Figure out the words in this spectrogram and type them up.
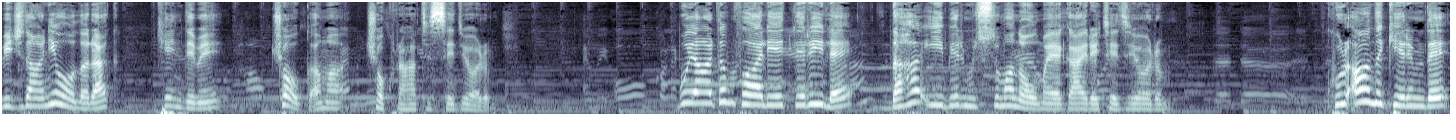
vicdani olarak kendimi çok ama çok rahat hissediyorum. Bu yardım faaliyetleriyle daha iyi bir Müslüman olmaya gayret ediyorum. Kur'an-ı Kerim'de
